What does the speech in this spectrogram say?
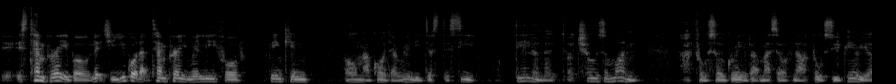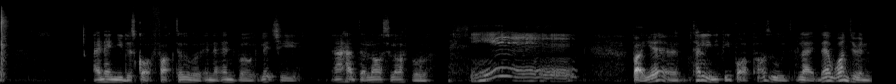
It's temporary, bro. Literally, you got that temporary relief of thinking, oh my god, I really just deceived Dylan, a, a chosen one. I feel so great about myself now. I feel superior. And then you just got fucked over in the end, bro. Literally. I had the last laugh, bro. but yeah, I'm telling you, people are puzzled. Like they're wondering,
